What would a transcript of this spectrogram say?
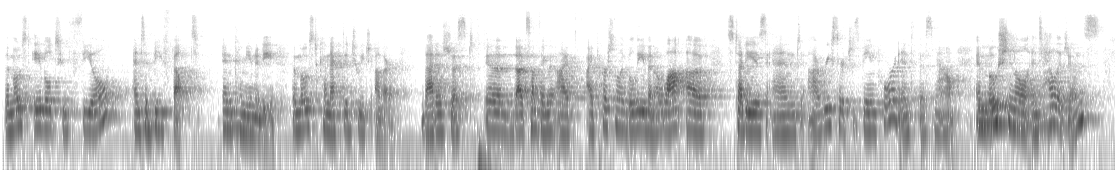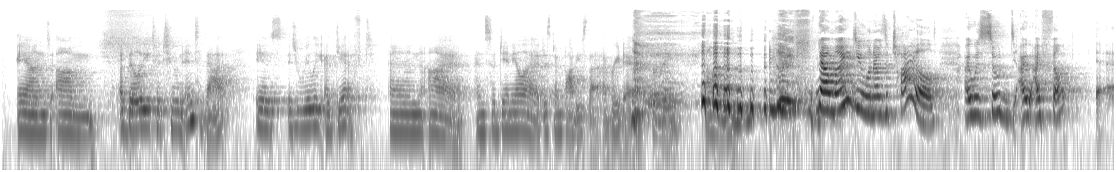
the most able to feel and to be felt in community, the most connected to each other. That is just, uh, that's something that I, I personally believe in. A lot of studies and uh, research is being poured into this now. Emotional mm. intelligence and um, ability to tune into that is, is really a gift and uh, and so Daniela just embodies that every day for me. now, mind you, when I was a child, I was so I, I felt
